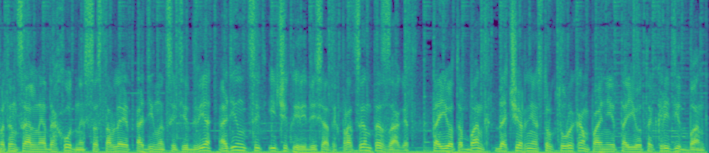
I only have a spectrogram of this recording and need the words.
Потенциальная доходность составляет 11,2-11,4% за год. Toyota Bank – дочерняя структура компании Toyota Credit Bank.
